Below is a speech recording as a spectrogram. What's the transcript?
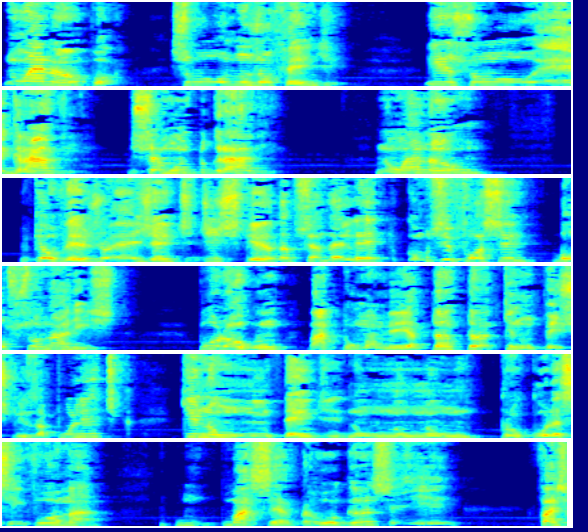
Não é não, porra. Isso nos ofende. Isso é grave. Isso é muito grave. Não é não. O que eu vejo é gente de esquerda sendo eleito como se fosse bolsonarista. Por algum, uma turma meia tantã, que não pesquisa política, que não entende, não, não, não procura se informar, com uma certa arrogância e faz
